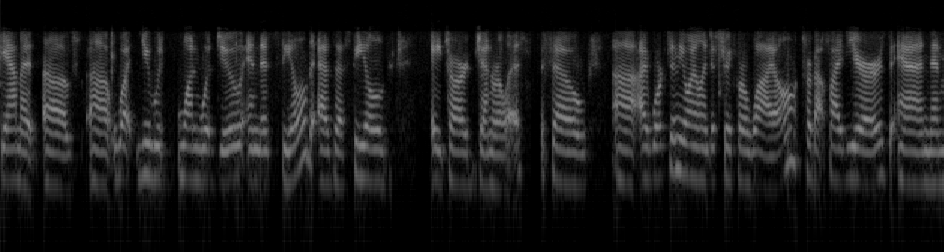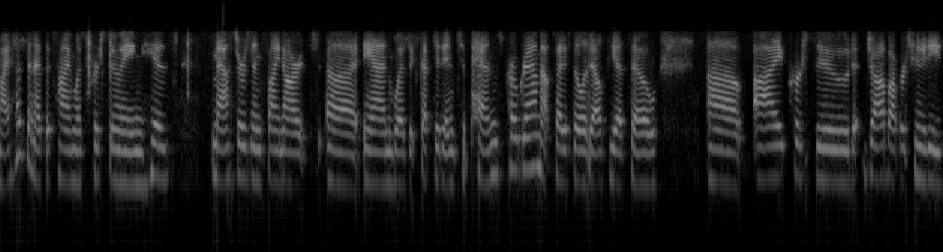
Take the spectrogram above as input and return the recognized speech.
gamut of uh, what you would one would do in this field as a field HR generalist. So uh, I worked in the oil industry for a while, for about five years, and then my husband at the time was pursuing his master's in fine arts uh, and was accepted into Penn's program outside of Philadelphia. So uh, I pursued job opportunities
